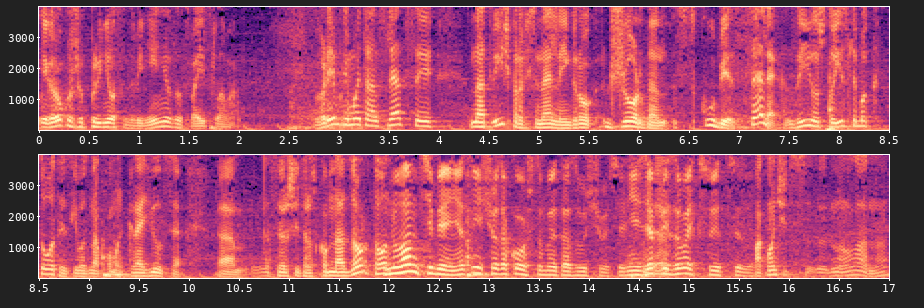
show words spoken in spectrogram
Игрок уже принес извинения за свои слова. Во время прямой трансляции на Twitch профессиональный игрок Джордан Скуби Селек заявил, что если бы кто-то из его знакомых грозился эм, совершить Роскомнадзор, то он Ну ладно тебе, нет ничего такого, чтобы это озвучивать. Нельзя Да. призывать к суициду. покончит с... Ну ладно,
